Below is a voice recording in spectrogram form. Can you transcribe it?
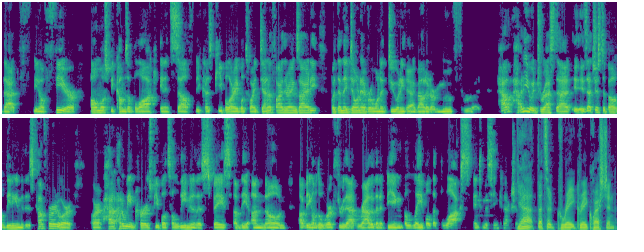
that you know fear almost becomes a block in itself because people are able to identify their anxiety, but then they don't ever want to do anything yeah. about it or move through it. How, how do you address that? Is that just about leaning into discomfort or or how, how do we encourage people to lean into this space of the unknown of being able to work through that rather than it being the label that blocks intimacy and connection? Yeah that's a great great question.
